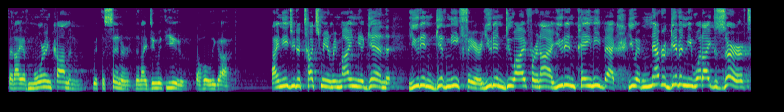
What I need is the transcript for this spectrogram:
that I have more in common with the sinner than I do with you, the holy God. I need you to touch me and remind me again that you didn't give me fair. You didn't do eye for an eye. You didn't pay me back. You have never given me what I deserved.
